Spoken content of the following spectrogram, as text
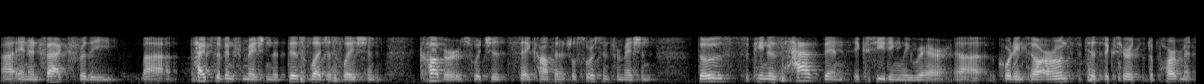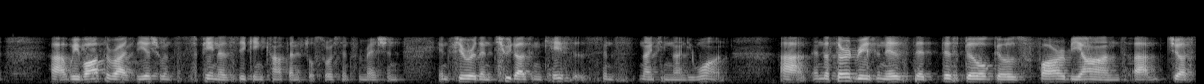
Uh, and in fact, for the uh, types of information that this legislation covers, which is to say confidential source information, those subpoenas have been exceedingly rare. Uh, according to our own statistics here at the department, uh, we've authorized the issuance of subpoenas seeking confidential source information in fewer than two dozen cases since 1991. Uh, and the third reason is that this bill goes far beyond um, just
